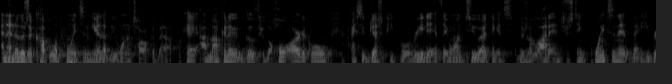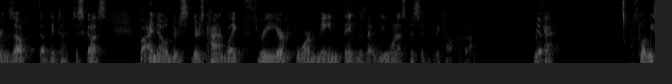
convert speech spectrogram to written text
And I know there's a couple of points in here that we want to talk about. Okay. I'm not going to go through the whole article. I suggest people read it if they want to. I think it's there's a lot of interesting points in it that he brings up that they t- discuss. But I know there's there's kind of like three or four main things that we want to specifically talk about. Yep. Okay. So let me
